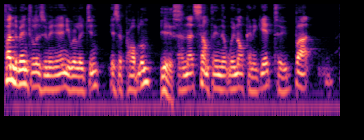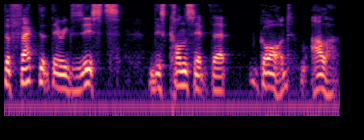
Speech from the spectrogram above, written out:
fundamentalism in any religion is a problem. Yes. and that's something that we're not going to get to. But the fact that there exists this concept that God, Allah,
